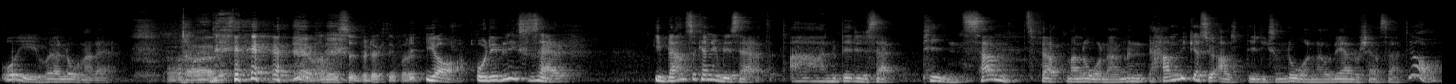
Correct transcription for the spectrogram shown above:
oj vad jag lånade. Ja, visst. ja, han är ju superduktig på det. Ja, och det blir liksom så här, ibland så kan det ju bli så här att, ah, nu blir det så här pinsamt för att man lånar, men han lyckas ju alltid liksom låna och det ändå känns så att, ja,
